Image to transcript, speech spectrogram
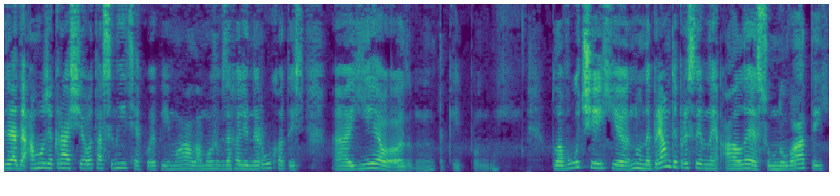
з ряду, а може краще ота синиця, яку я піймала, може взагалі не рухатись. Е, є е, такий плавучий, е, ну не прям депресивний, але сумнуватий,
